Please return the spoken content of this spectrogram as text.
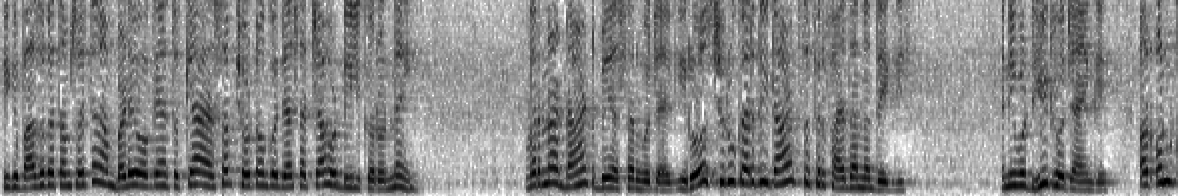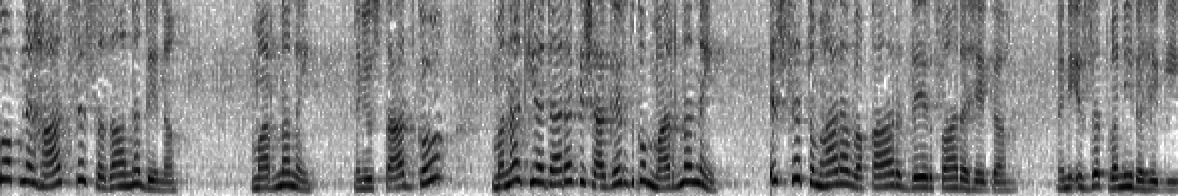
کیونکہ بازو کا تم سوچتے نا، ہم بڑے ہو گئے تو کیا ہے؟ سب چھوٹوں کو جیسا چاہو ڈیل کرو۔ نہیں۔ ورنہ ڈانٹ بے اثر ہو جائے گی۔ روز شروع کر دی ڈانٹ تو پھر فائدہ نہ دے گی۔ یعنی وہ ڈھیٹ ہو جائیں گے۔ اور ان کو اپنے ہاتھ سے سزا نہ دینا۔ مارنا نہیں۔ یعنی استاد کو منع کیا جا رہا کہ شاگرد کو مارنا نہیں۔ اس سے تمہارا وقار دیر پا رہے گا یعنی عزت بنی رہے گی۔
